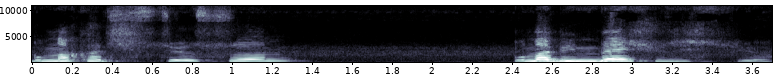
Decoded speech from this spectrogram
buna kaç istiyorsun? Buna 1500 istiyor.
